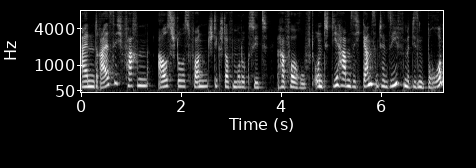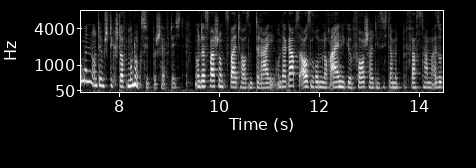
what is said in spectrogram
einen 30-fachen Ausstoß von Stickstoffmonoxid hervorruft. Und die haben sich ganz intensiv mit diesem Brummen und dem Stickstoffmonoxid beschäftigt. Und das war schon 2003. Und da gab es außenrum noch einige Forscher, die sich damit befasst haben. Also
